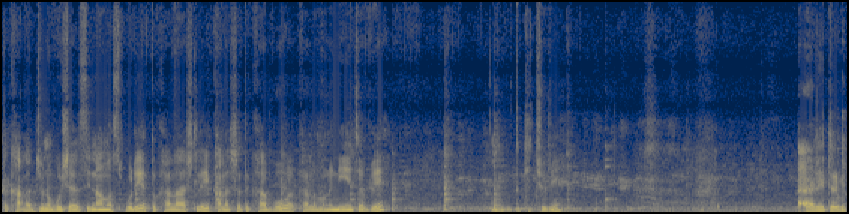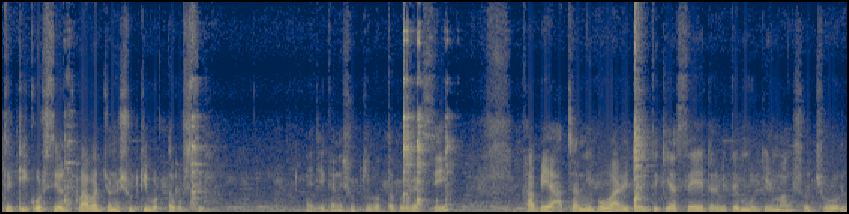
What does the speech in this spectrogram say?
তো খালার জন্য বসে আছি নামাজ পড়ে, তো খালা আসলে খালার সাথে খাব, আর খালা মনে নিয়ে যাবে। তো খিচুড়ি। আর এটার ভিতরে কি করছি? ওর বাবার জন্য শুটকি ভর্তা করছি। এই যে এখানে শুটকি ভর্তা করে রাখছি। খাবে, আচার নিব। আর এটার ভিতরে কি আছে? এটার ভিতরে মুরগির মাংস, ঝোল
